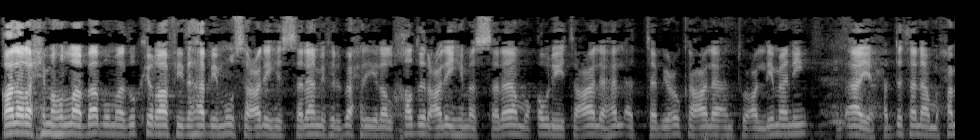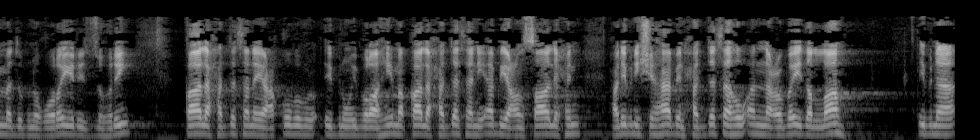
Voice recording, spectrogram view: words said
قال رحمه الله باب ما ذكر في ذهاب موسى عليه السلام في البحر إلى الخضر عليهما السلام وقوله تعالى هل أتبعك على أن تعلمني؟ الآية حدثنا محمد بن غرير الزهري قال حدثنا يعقوب بن إبراهيم قال حدثني أبي عن صالح عن ابن شهاب حدثه أن عبيد الله ابن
